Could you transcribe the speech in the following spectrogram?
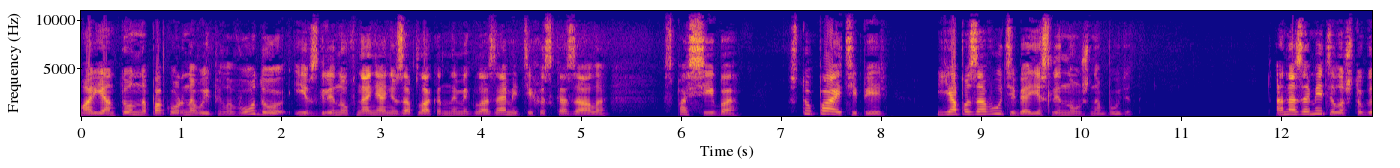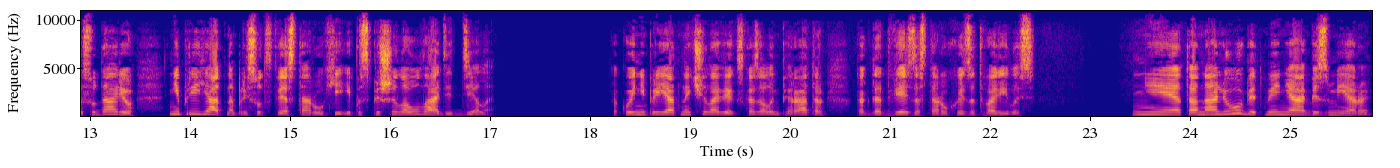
Марья Антонна покорно выпила воду и, взглянув на няню заплаканными глазами, тихо сказала «Спасибо. Ступай теперь. Я позову тебя, если нужно будет». Она заметила, что государю неприятно присутствие старухи, и поспешила уладить дело. «Какой неприятный человек», — сказал император, когда дверь за старухой затворилась. «Нет, она любит меня без меры.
